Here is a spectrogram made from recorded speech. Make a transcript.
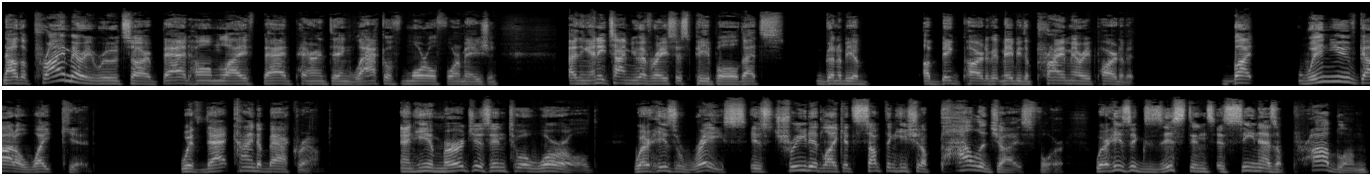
Now, the primary roots are bad home life, bad parenting, lack of moral formation. I think anytime you have racist people, that's going to be a, a big part of it, maybe the primary part of it. But when you've got a white kid with that kind of background and he emerges into a world where his race is treated like it's something he should apologize for, where his existence is seen as a problem,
